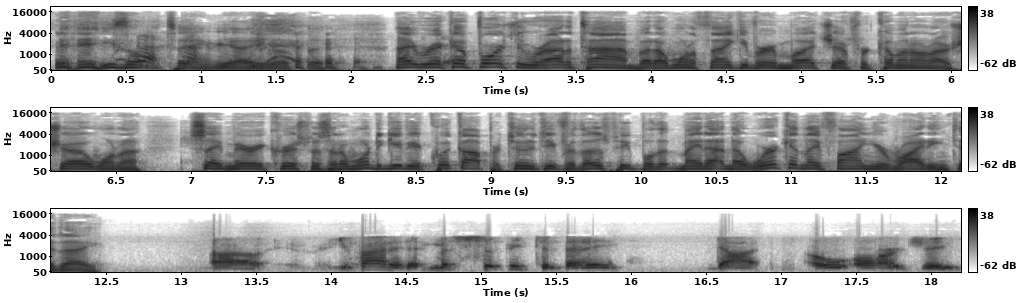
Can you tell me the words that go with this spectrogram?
he's on the team. Yeah, he's on the team. Hey, Rick, unfortunately, we're out of time, but I want to thank you very much uh, for coming on our show. I want to say Merry Christmas, and I wanted to give you a quick opportunity for those people that may not know where can they find your writing today? Uh, you find it at MississippiToday.org.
